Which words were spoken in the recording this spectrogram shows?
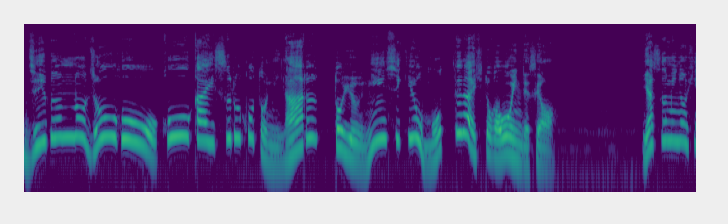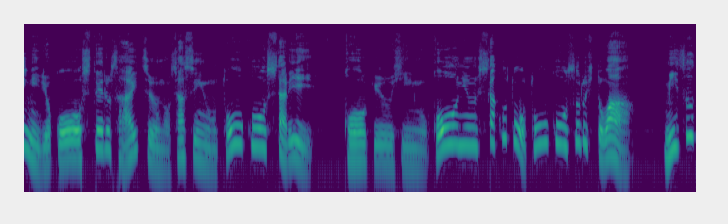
自分の情報を公開することになるという認識を持ってない人が多いんですよ。休みの日に旅行をしてる最中の写真を投稿したり、高級品を購入したことを投稿する人は、自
